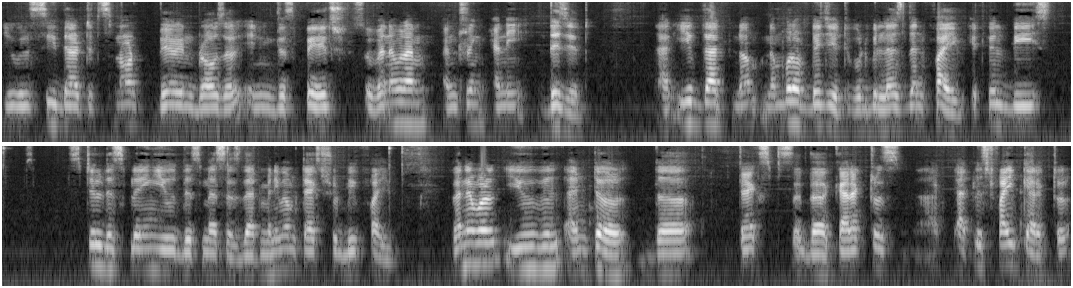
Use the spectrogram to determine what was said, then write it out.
you will see that it's not there in browser in this page. So whenever I'm entering any digit and if that num number of digit would be less than 5 it will be still displaying you this message that minimum text should be 5 whenever you will enter the texts the characters at least 5 character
